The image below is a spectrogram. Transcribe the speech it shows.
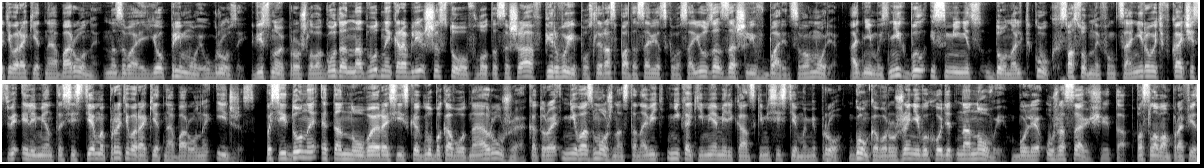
противоракетной обороны, называя ее прямой угрозой. Весной прошлого года надводные корабли 6-го флота США впервые после распада Советского Союза зашли в Баренцево море. Одним из них был эсминец Дональд Кук, способный функционировать в качестве элемента системы противоракетной обороны «Иджис». Посейдоны – это новое российское глубоководное оружие, которое невозможно остановить никакими американскими системами ПРО. Гонка вооружений выходит на новый, более ужасающий этап. По словам профессора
